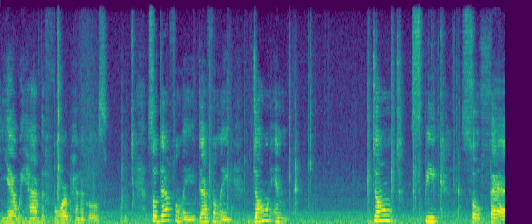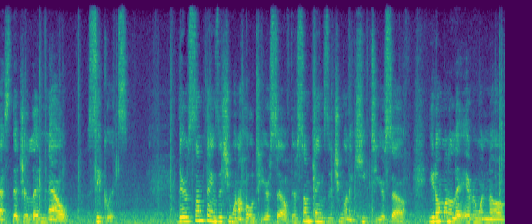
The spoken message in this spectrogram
Yeah, we have the Four Pentacles. So definitely, definitely don't and don't speak so fast that you're letting out secrets. There's some things that you want to hold to yourself. There's some things that you want to keep to yourself. You don't want to let everyone know,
